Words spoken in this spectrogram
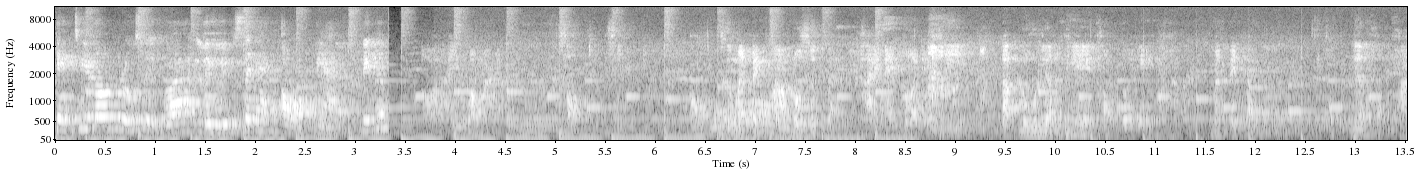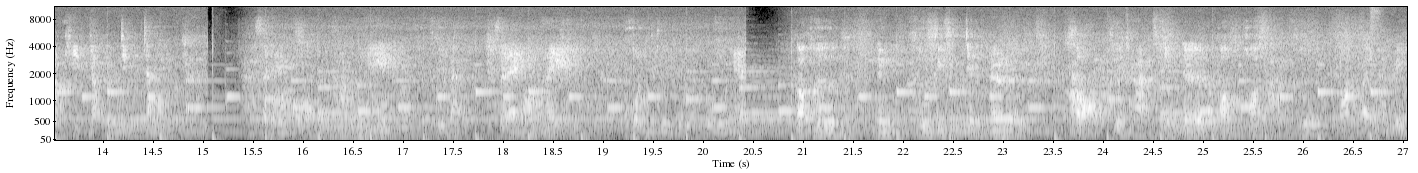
เด็กที่เริ่มรู้สึกว่าหรือแสดงออกเนี่ยในเรื่องตอนอายุประมาณ2ถึง4ปีอ๋อคือมันเป็นความรู้สึกแบบภายในตัวเด็กที่ รับรู้เรื่องเพศของตัวเองครับ มันเป็นแบบเรื่องของความคิดกับจิตใจการแสดงออกทางเพศคือแบบแสดงออกให้คนอื่นรู้เนี่ยก็คือหนึ่งคือ cisgender สองคือ transgender แล้วก็ข้อสามคือ non binary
